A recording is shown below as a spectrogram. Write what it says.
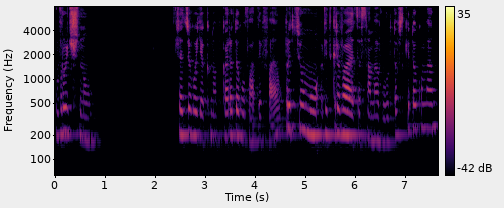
вручну. Для цього є кнопка Редагувати файл. При цьому відкривається саме вордовський документ.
